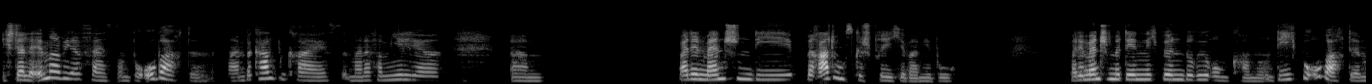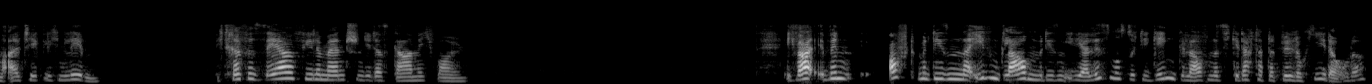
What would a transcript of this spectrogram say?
Ich stelle immer wieder fest und beobachte in meinem Bekanntenkreis, in meiner Familie, ähm, bei den Menschen, die Beratungsgespräche bei mir buchen, bei den Menschen, mit denen ich in Berührung komme und die ich beobachte im alltäglichen Leben. Ich treffe sehr viele Menschen, die das gar nicht wollen. Ich war, bin oft mit diesem naiven Glauben, mit diesem Idealismus durch die Gegend gelaufen, dass ich gedacht habe, das will doch jeder, oder?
